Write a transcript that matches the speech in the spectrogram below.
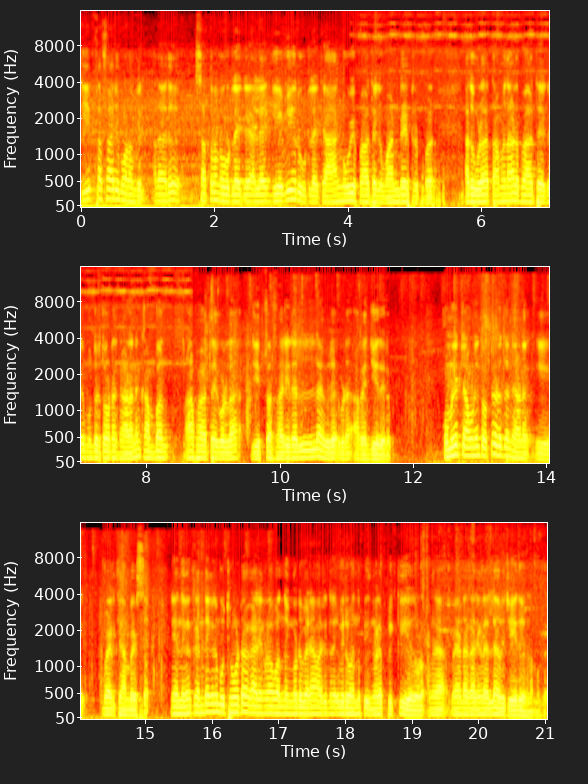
ജീപ്പ് സഫാരി പോകണമെങ്കിൽ അതായത് സത്രം റൂട്ടിലേക്ക് അല്ലെങ്കിൽ ഗവി റൂട്ടിലേക്ക് ആങ്ങൂഴി ഭാഗത്തേക്ക് വൺ ഡേ ട്രിപ്പ് അതുകൂടാതെ തമിഴ്നാട് ഭാഗത്തേക്ക് മുന്തിരിത്തോട്ടം കാണാനും കമ്പം ആ ഭാഗത്തേക്കുള്ള ജീപ്പ് സഫാരി ഇതെല്ലാം ഇവർ ഇവിടെ അറേഞ്ച് ചെയ്ത് തരും. കുമളി ടൗണിൽ തൊട്ടടുത്ത് തന്നെയാണ് ഈ വൈൽഡ് ക്യാമ്പേഴ്സ് ഞാൻ നിങ്ങൾക്ക് എന്തെങ്കിലും ബുദ്ധിമുട്ടോ കാര്യങ്ങളോ വന്ന് ഇങ്ങോട്ട് വരാൻ വരുന്നത് ഇവർ വന്ന് നിങ്ങളെ പിക്ക് ചെയ്തോളും. അങ്ങനെ വേണ്ട കാര്യങ്ങളെല്ലാം അവർ ചെയ്തു തരും നമുക്ക്.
